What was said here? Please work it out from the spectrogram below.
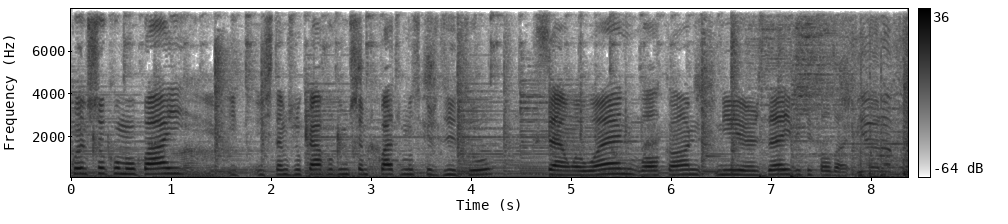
Quando estou com o meu pai e, e estamos no carro, ouvimos sempre quatro músicas de YouTube, que são a One, Walk On, New Year's Day e Beautiful Day.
